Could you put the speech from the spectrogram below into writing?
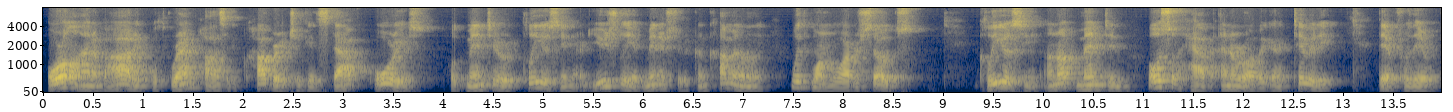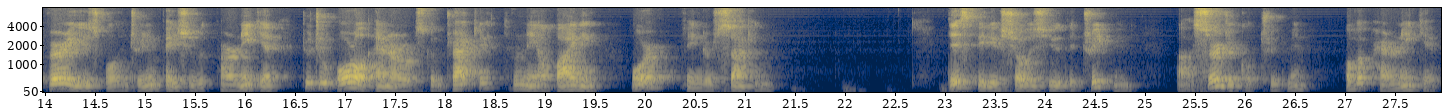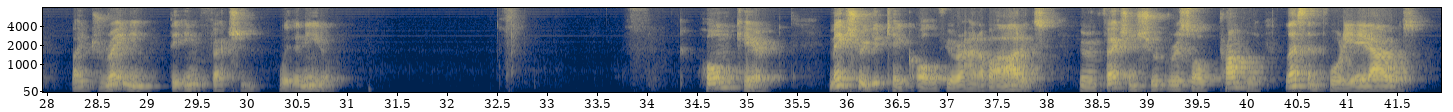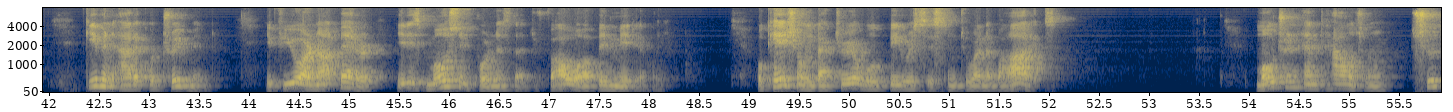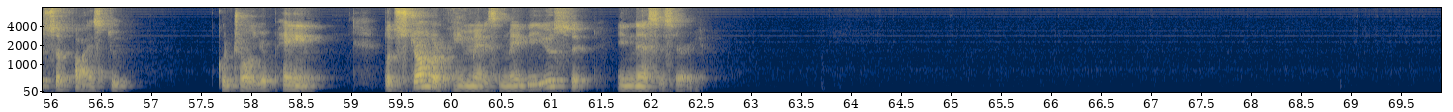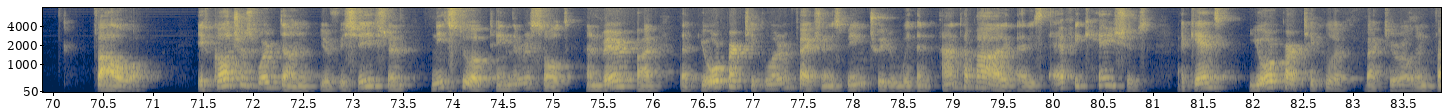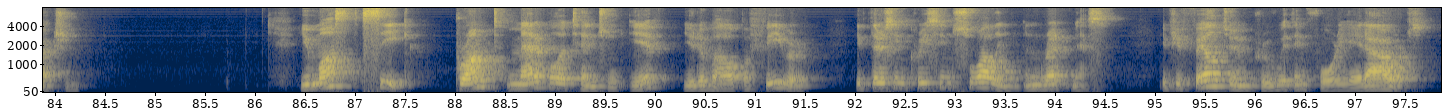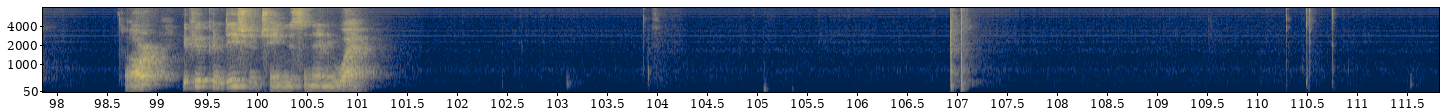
Oral antibiotic with gram-positive coverage against Staph aureus, augmentin or Cleocin are usually administered concomitantly with warm water soaks. Cleocin and augmentin also have anaerobic activity. Therefore, they are very useful in treating patients with paronychia due to oral anaerobes contracted through nail biting or finger sucking. This video shows you the treatment, uh, surgical treatment of a paronychia by draining the infection with a needle. Home care. Make sure you take all of your antibiotics. Your infection should resolve promptly, less than 48 hours. Given adequate treatment. If you are not better, it is most important that you follow up immediately. Occasionally, bacteria will be resistant to antibiotics. Motrin and Tylenol should suffice to control your pain, but stronger pain medicine may be used if necessary. Follow-up. If cultures were done, your physician needs to obtain the results and verify that your particular infection is being treated with an antibiotic that is efficacious against your particular bacterial infection. You must seek prompt medical attention if you develop a fever, if there's increasing swelling and redness, if you fail to improve within 48 hours, or if your condition changes in any way.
